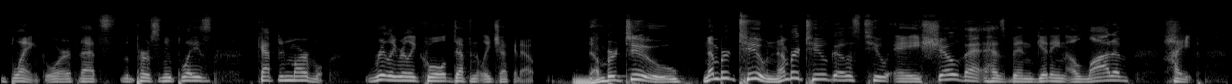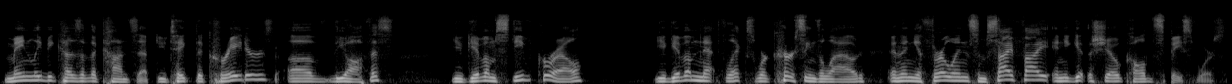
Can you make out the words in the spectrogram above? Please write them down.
blank or if that's the person who plays Captain Marvel. Really, really cool. Definitely check it out. Number two. Number two. Number two goes to a show that has been getting a lot of hype, mainly because of the concept. You take the creators of The Office, you give them Steve Carell, you give them Netflix, where cursing's allowed, and then you throw in some sci fi and you get the show called Space Force.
